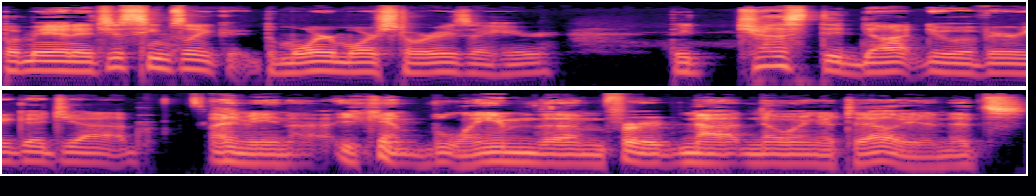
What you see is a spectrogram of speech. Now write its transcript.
But man, it just seems like the more and more stories I hear, they just did not do a very good job. I mean, uh, you can't blame them for not knowing Italian. It's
